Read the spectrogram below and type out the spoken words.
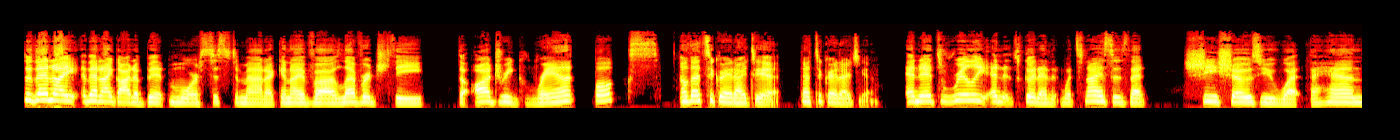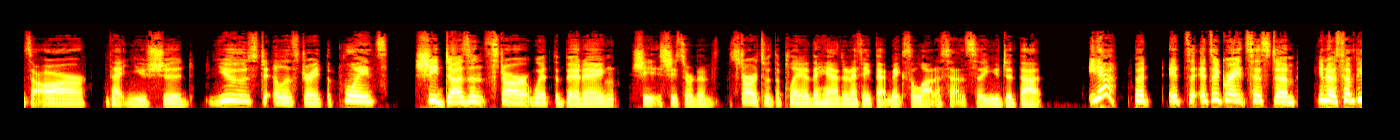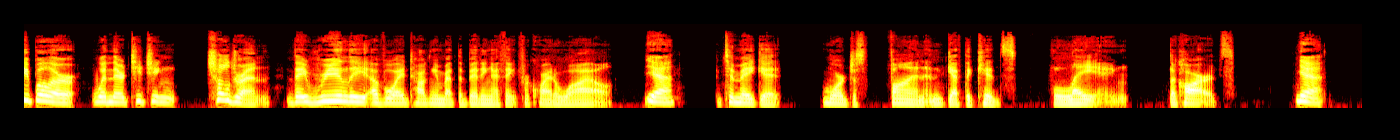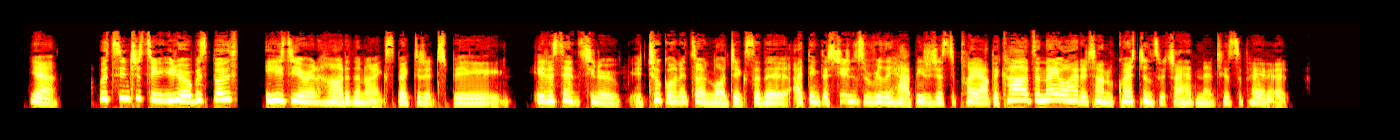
So then I, then I got a bit more systematic and I've uh, leveraged the, the Audrey Grant books. Oh, that's a great idea. That's a great idea. And it's really, and it's good. And what's nice is that she shows you what the hands are that you should use to illustrate the points. She doesn't start with the bidding. She, she sort of starts with the play of the hand. And I think that makes a lot of sense. So you did that. Yeah, but it's, it's a great system. You know, some people are, when they're teaching children, they really avoid talking about the bidding, I think, for quite a while. Yeah. To make it more just fun and get the kids playing the cards. Yeah. Yeah. What's interesting, you know, it was both easier and harder than I expected it to be. In a sense, you know, it took on its own logic. So the, I think the students were really happy to just to play out the cards and they all had a ton of questions, which I hadn't anticipated.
